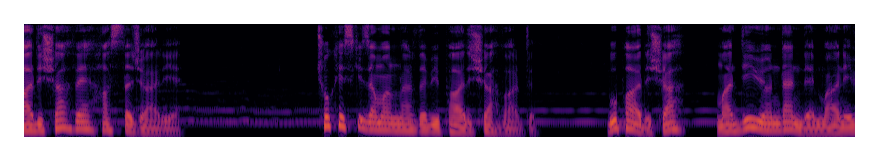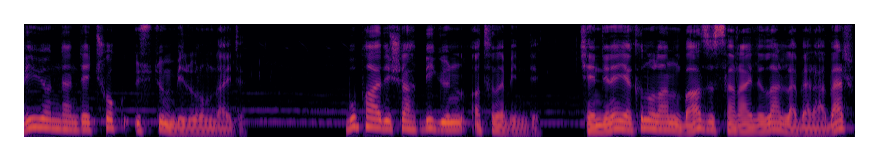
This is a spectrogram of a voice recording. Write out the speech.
Padişah ve hasta cariye. Çok eski zamanlarda bir padişah vardı. Bu padişah maddi yönden de manevi yönden de çok üstün bir durumdaydı. Bu padişah bir gün atına bindi. Kendine yakın olan bazı saraylılarla beraber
